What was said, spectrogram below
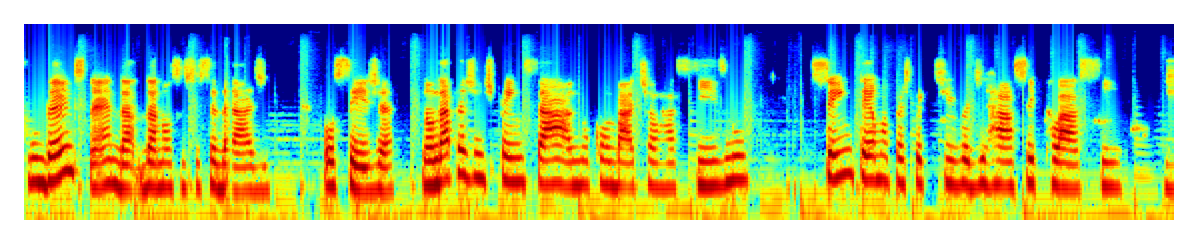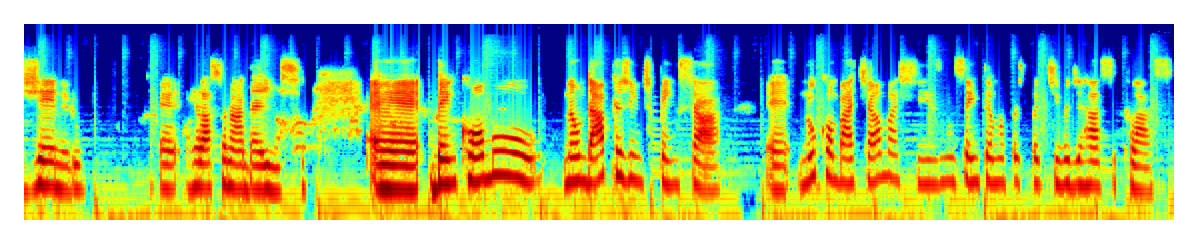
fundantes né, da, da nossa sociedade. Ou seja, não dá para a gente pensar no combate ao racismo sem ter uma perspectiva de raça e classe, gênero é, relacionada a isso. É, bem como não dá para a gente pensar é, no combate ao machismo sem ter uma perspectiva de raça e classe.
